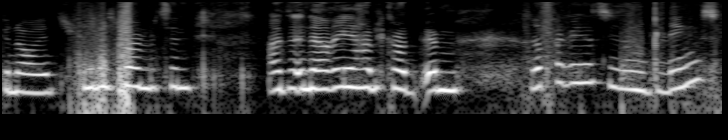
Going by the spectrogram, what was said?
Genau, jetzt spiele ich mal ein bisschen. Also in der Arena habe ich gerade ähm, Ritter gesetzt, die sind links,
